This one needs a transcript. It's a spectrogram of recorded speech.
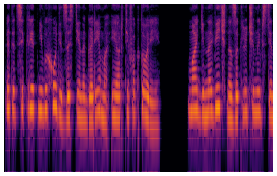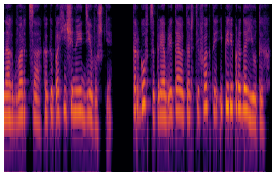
Этот секрет не выходит за стены гарема и артефактории. Маги навечно заключены в стенах дворца, как и похищенные девушки. Торговцы приобретают артефакты и перепродают их.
